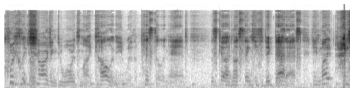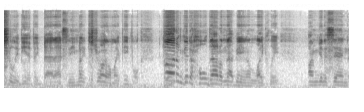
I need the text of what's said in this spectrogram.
quickly charging towards my colony with a pistol in hand. This guy must think he's a big badass. He might actually be a big badass, and he might destroy all my people. But I'm gonna hold out on that being unlikely. I'm gonna send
